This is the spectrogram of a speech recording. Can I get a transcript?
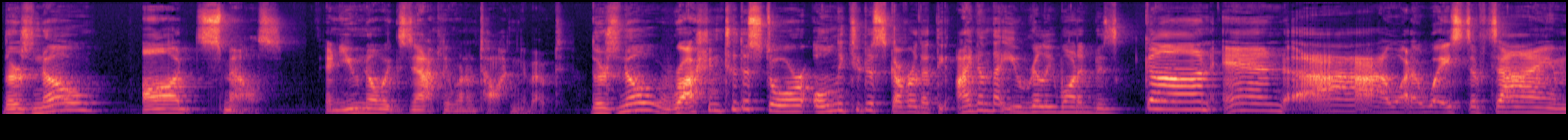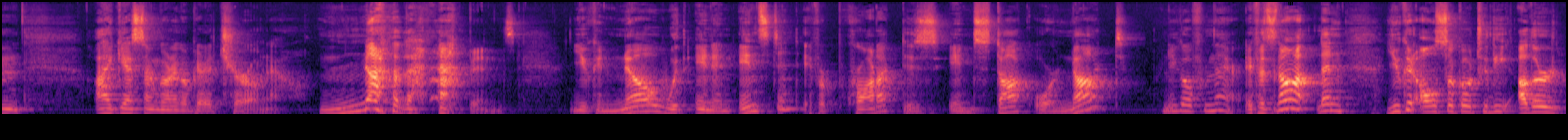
there's no odd smells. And you know exactly what I'm talking about. There's no rushing to the store only to discover that the item that you really wanted is gone and ah, what a waste of time. I guess I'm to go get a churro now. None of that happens. You can know within an instant if a product is in stock or not, and you go from there. If it's not, then you can also go to the other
